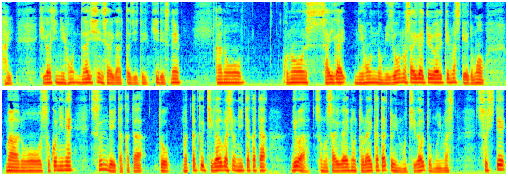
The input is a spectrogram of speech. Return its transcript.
はい東日本大震災があった時点日ですねあのこの災害日本の未曾有の災害と言われていますけれどもまああのそこにね住んでいた方と全く違う場所にいた方ではその災害の捉え方というのも違うと思います。そして、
